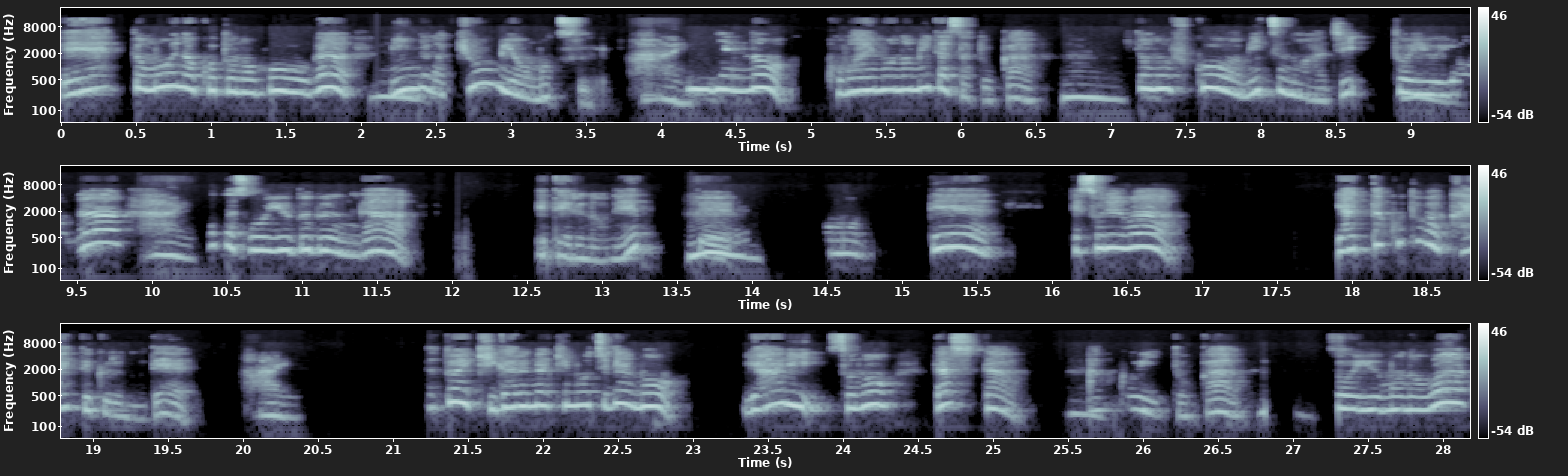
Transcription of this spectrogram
えーって思うようなことの方が、うんみんなが興味を持つ。はい。人間の怖いもの見たさとか、うん。人の不幸は蜜の味というような、はい。なんかそういう部分が出てるのねうでん。思って、で、それは、やったことは返ってくるので、はい。たとえ気軽な気持ちでも、やはりその出したうん悪意とか、そういうものは、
